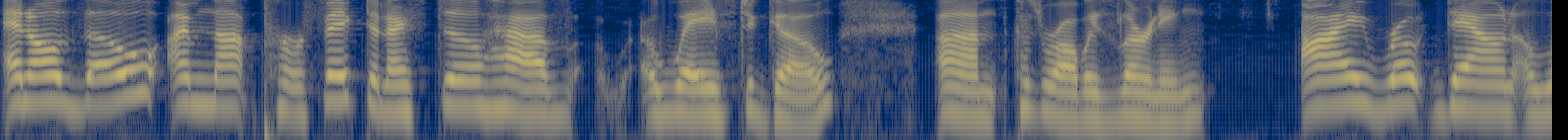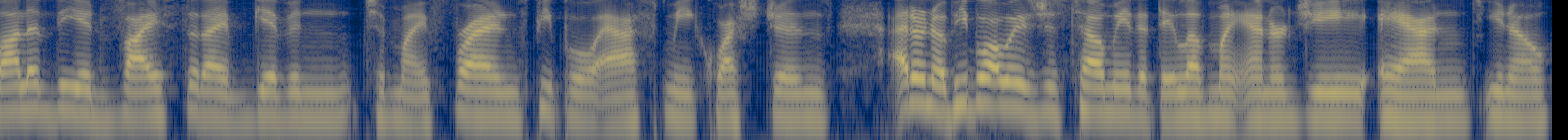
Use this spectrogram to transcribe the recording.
And although I'm not perfect and I still have ways to go, because um, we're always learning, I wrote down a lot of the advice that I've given to my friends. People ask me questions. I don't know. People always just tell me that they love my energy and, you know,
